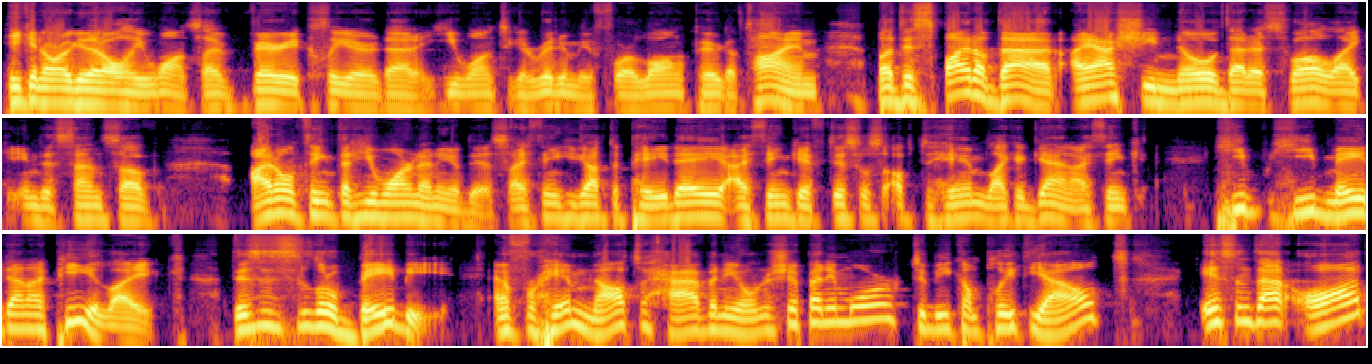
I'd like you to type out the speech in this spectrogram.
he can argue that all he wants. I'm very clear that he wants to get rid of me for a long period of time. But despite of that, I actually know that as well. Like in the sense of, I don't think that he wanted any of this. I think he got the payday. I think if this was up to him, like again, I think he he made NIP. Like this is his little baby, and for him not to have any ownership anymore, to be completely out, isn't that odd?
